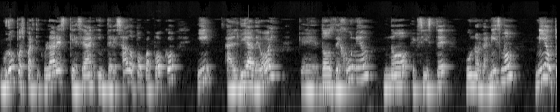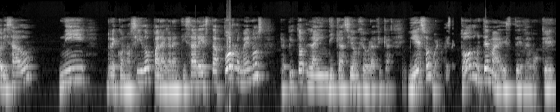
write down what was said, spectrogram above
grupos particulares que se han interesado poco a poco y al día de hoy, que 2 de junio, no existe un organismo ni autorizado ni reconocido para garantizar esta, por lo menos, repito, la indicación geográfica. Y eso, bueno, es todo un tema, este Memo, que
